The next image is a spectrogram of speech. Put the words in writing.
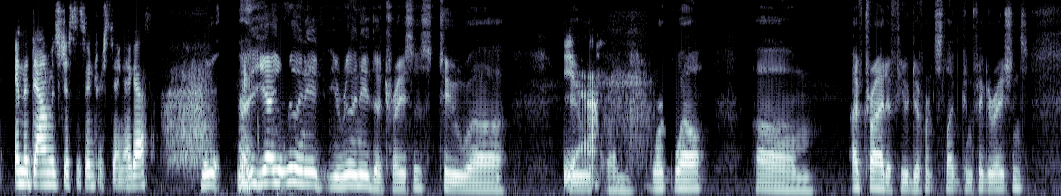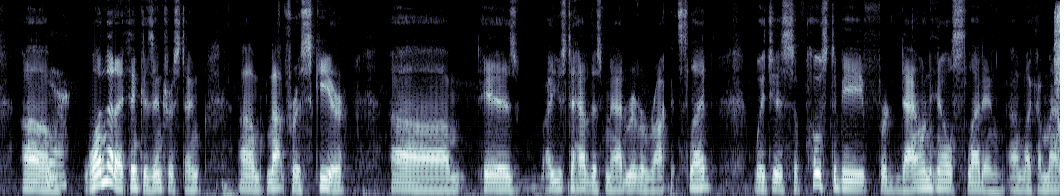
and the down was just as interesting, I guess. Yeah, you really need you really need the traces to uh, to Yeah. um, work well. Um, I've tried a few different sled configurations. Um, Yeah. One that I think is interesting, um, not for a skier, um, is I used to have this Mad River rocket sled, which is supposed to be for downhill sledding on like a mountain.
